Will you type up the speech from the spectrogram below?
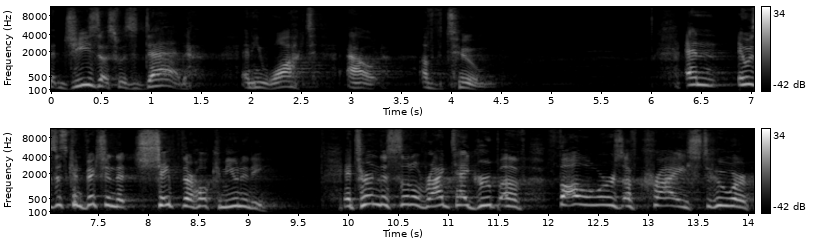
that Jesus was dead and he walked out of the tomb. And it was this conviction that shaped their whole community. It turned this little ragtag group of followers of Christ who were,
